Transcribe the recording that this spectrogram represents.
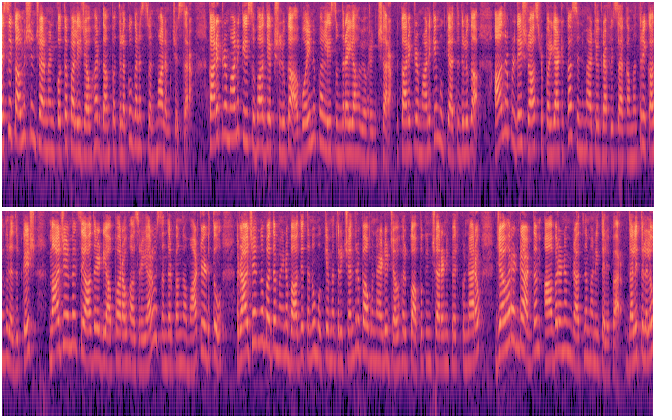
SC commission chairman Kothapalli Jawahar దంపతులకు ఘన సన్మానం చేశారు. కార్యక్రమానికి శుభాధ్యక్షులుగా బోయినపల్లి సుందరయ్య వివరించారు. కార్యక్రమానికి ముఖ్య అతిథులుగా ఆంధ్రప్రదేశ్ రాష్ట్ర పర్యాటక సినిమా సినిమాటోగ్రఫీ శాఖ మంత్రి కందుల దుర్గేష్ మాజీ ఎమ్మెల్సీ ఆదిరెడ్డి అప్పారావు హాజరయ్యారు. ఈ సందర్భంగా మాట్లాడుతూ రాజ్యాంగబద్ధమైన బాధ్యతను ముఖ్యమంత్రి చంద్రబాబు నాయుడు జవహర్కు అప్పగించారని పేర్కొన్నారు. జవహర్ అంటే అర్థం ఆభరణం రత్నం అని తెలిపారు. దళితులలో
